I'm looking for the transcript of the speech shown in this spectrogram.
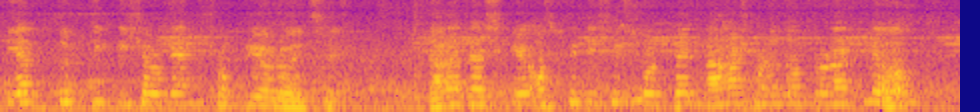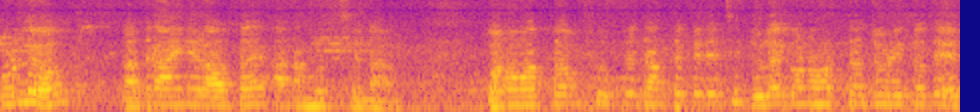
তিয়াত্তরটি কিশোর গ্যাং সক্রিয় রয়েছে। যারা দেশকে অস্থিতিশীল করতে নানা ষড়যন্ত্র রাখলেও, করলেও তাদের আইনের আওতায় আনা হচ্ছে না। গণমাধ্যম সূত্রে জানতে পেরেছি, জুলাই গণহত্যা জড়িতদের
